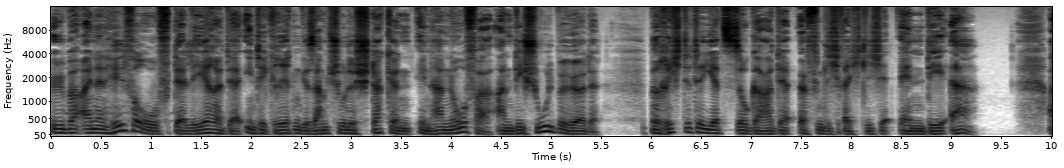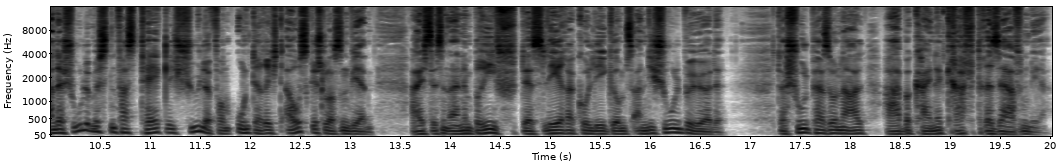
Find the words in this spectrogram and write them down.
Über einen Hilferuf der Lehrer der integrierten Gesamtschule Stöcken in Hannover an die Schulbehörde berichtete jetzt sogar der öffentlich-rechtliche NDR. An der Schule müssten fast täglich Schüler vom Unterricht ausgeschlossen werden, heißt es in einem Brief des Lehrerkollegiums an die Schulbehörde. Das Schulpersonal habe keine Kraftreserven mehr.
